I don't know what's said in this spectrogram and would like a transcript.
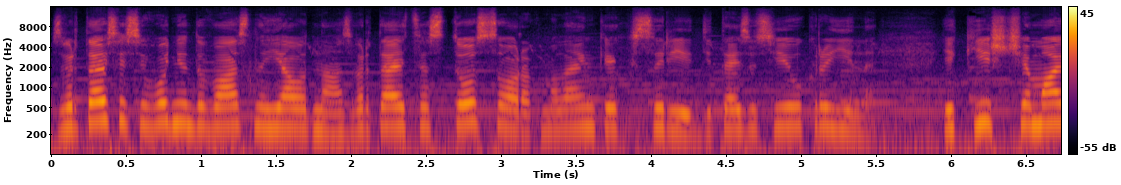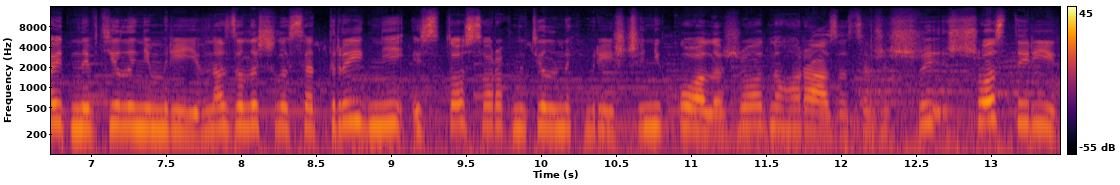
Звертаюся сьогодні до вас не я одна. Звертається 140 маленьких сиріт, дітей з усієї України, які ще мають невтілені мрії. В нас залишилося три дні і 140 невтілених мрій. Ще ніколи, жодного разу. Це вже шостий рік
